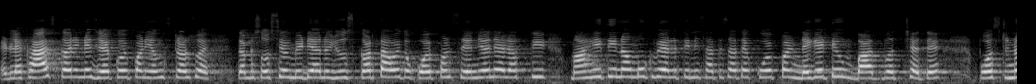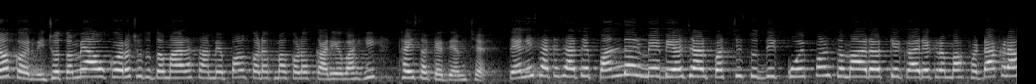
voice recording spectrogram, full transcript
એટલે ખાસ કરીને જે કોઈ પણ યંગસ્ટર્સ હોય, તમે સોશિયલ મીડિયાનો યુઝ કરતા હોય તો કોઈ પણ સૈન્યને લગતી માહિતી ન મૂકવી અને તેની સાથે સાથે કોઈ પણ નેગેટિવ બાબત છે તે પોસ્ટ ન કરવી. જો તમે આવું કરો છો તો તમારા સામે પણ કડકમાં કડક કાર્યવાહી થઈ શકે તેમ છે. તેની સાથે સાથે પંદર મે બે હજાર પચીસ સુધી કોઈ પણ સમારંભ કે કાર્યક્રમમાં ફટાકડા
